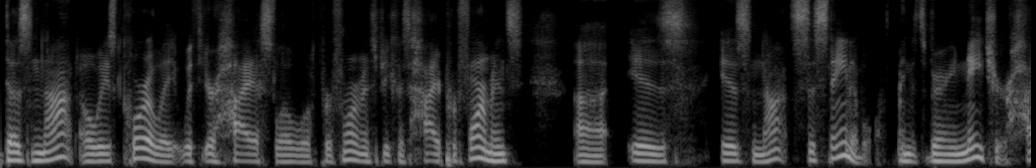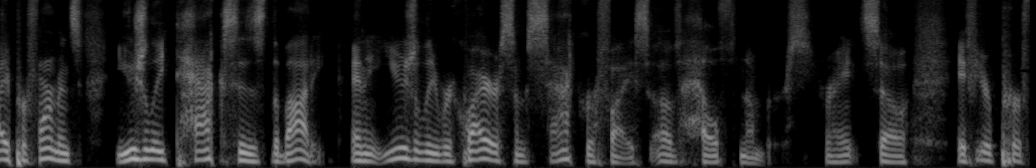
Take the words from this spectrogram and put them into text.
does not always correlate with your highest level of performance because high performance uh, is is not sustainable in its very nature. High performance usually taxes the body and it usually requires some sacrifice of health numbers right? So if you're perf-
